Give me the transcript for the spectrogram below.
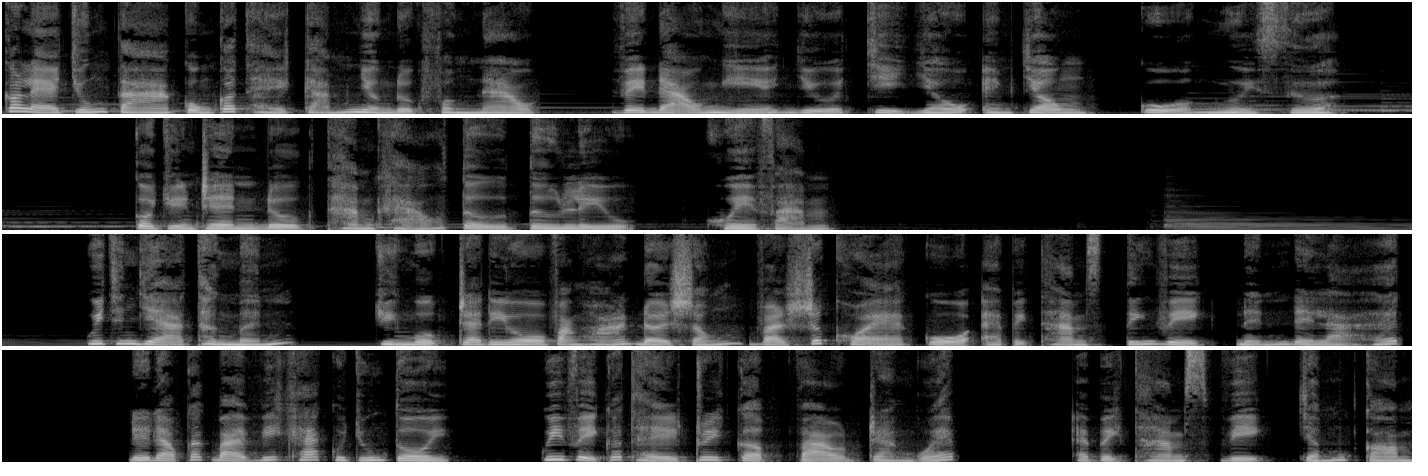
có lẽ chúng ta cũng có thể cảm nhận được phần nào về đạo nghĩa giữa chị dâu em chồng của người xưa. Câu chuyện trên được tham khảo từ tư liệu Khuê Phạm. Quý thính giả thân mến, chuyên mục Radio Văn hóa Đời Sống và Sức Khỏe của Epic Times tiếng Việt đến đây là hết. Để đọc các bài viết khác của chúng tôi, quý vị có thể truy cập vào trang web epictimesviet.com.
